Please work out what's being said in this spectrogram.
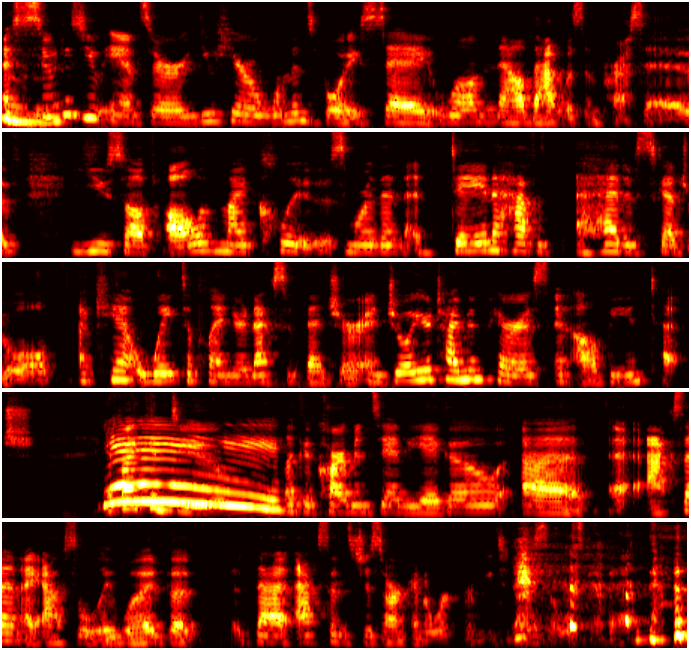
As Mm. soon as you answer, you hear a woman's voice say, Well, now that was impressive. You solved all of my clues more than a day and a half ahead of schedule. I can't wait to plan your next adventure. Enjoy your time in Paris, and I'll be in touch. If I could do like a Carmen Sandiego uh, accent, I absolutely would, but that accents just aren't going to work for me today, so let's.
